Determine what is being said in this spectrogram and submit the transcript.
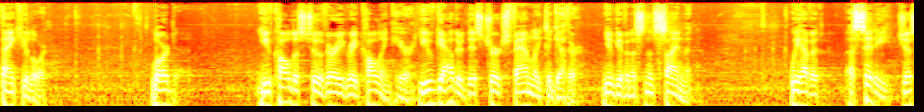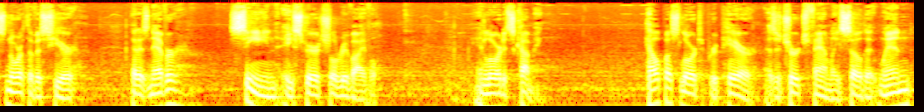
Thank you, Lord. Lord, You've called us to a very great calling here. You've gathered this church family together. You've given us an assignment. We have a, a city just north of us here that has never seen a spiritual revival. And Lord, it's coming. Help us, Lord, to prepare as a church family so that when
